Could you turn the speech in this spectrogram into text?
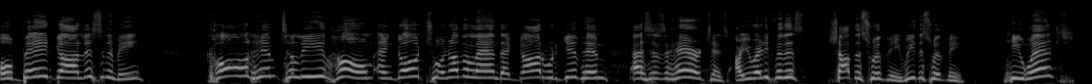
obeyed God. Listen to me. Called him to leave home and go to another land that God would give him as his inheritance. Are you ready for this? Shout this with me. Read this with me. He went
